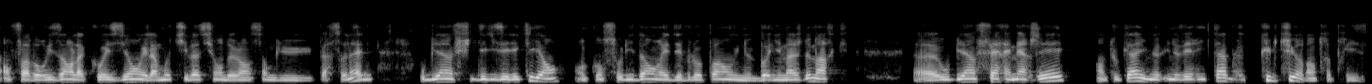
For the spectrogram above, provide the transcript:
en favorisant la cohésion et la motivation de l'ensemble du personnel, ou bien fidéliser les clients en consolidant et développant une bonne image de marque, euh, ou bien faire émerger en tout cas une, une véritable culture d'entreprise.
